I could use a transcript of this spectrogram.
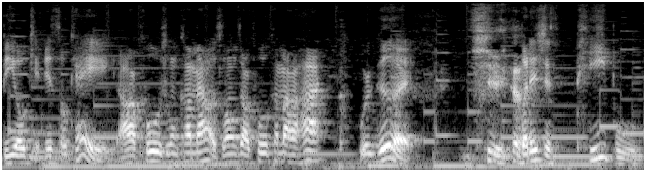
be okay. It's okay. Our food's gonna come out as long as our food come out hot. We're good. Yeah. But it's just people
